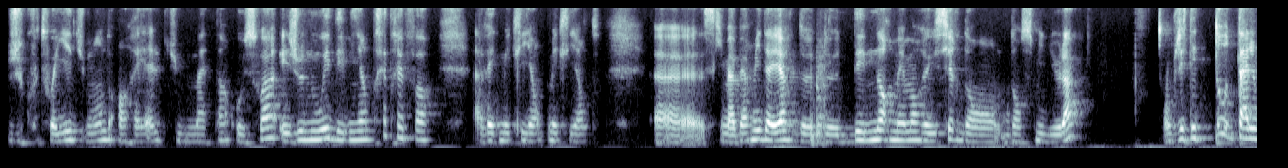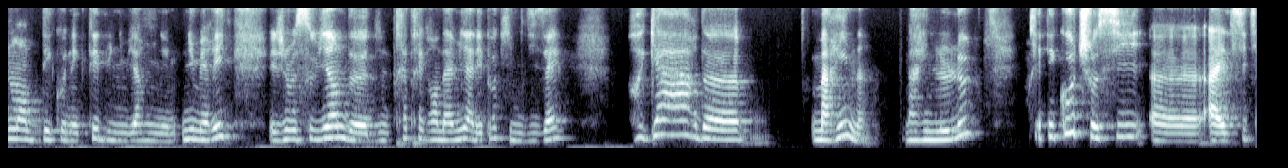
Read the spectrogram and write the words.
Je côtoyais du monde en réel du matin au soir et je nouais des liens très très forts avec mes clients, mes clientes. Euh, ce qui m'a permis d'ailleurs d'énormément réussir dans, dans ce milieu-là. Donc j'étais totalement déconnectée de l'univers numérique et je me souviens d'une très très grande amie à l'époque qui me disait Regarde euh, Marine, Marine Leleu, qui était coach aussi euh, à LCT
